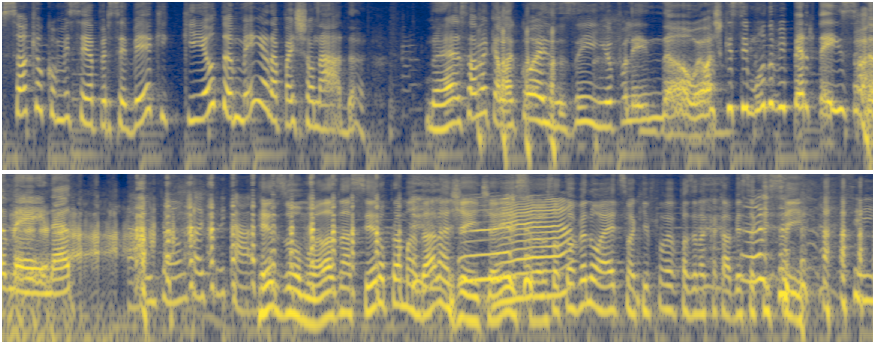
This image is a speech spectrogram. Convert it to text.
Só que eu comecei a perceber que, que eu também era apaixonada. Né? Sabe aquela coisa assim? Eu falei, não, eu acho que esse mundo me pertence também, né? Ah, então tá explicado. Resumo, elas nasceram para mandar na gente, é isso? Eu só tô vendo o Edson aqui fa- fazendo com a cabeça que sim. Sim.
